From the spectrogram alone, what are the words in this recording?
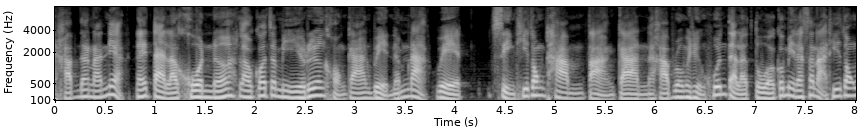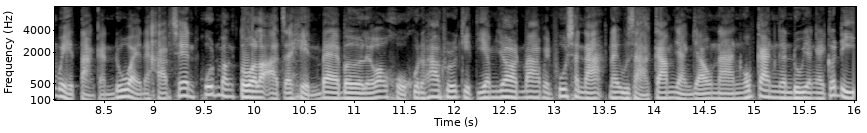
นะครับดังนั้นเนี่ยในแต่ละคนเนาะเราก็จะมีเรื่องของการเวทน้ำหนักเวท สิ่งที่ต้องทำต่างกันนะครับรวมไปถึงหุ้นแต่ละตัวก็มีลักษณะที่ต้องเวทต่างกันด้วยนะครับเช่นหุ้นบางตัวเราอาจจะเห็นแบเบอร์เลยว่าโอ้โหคุณภาพธุรกิจเยี่ยมยอดมากเป็นผู้ชนะในอุตสาหกรรมอย่างยาวนาน งบการเงินดูยังไงก็ดี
